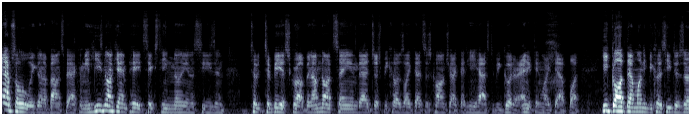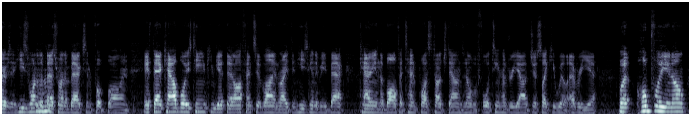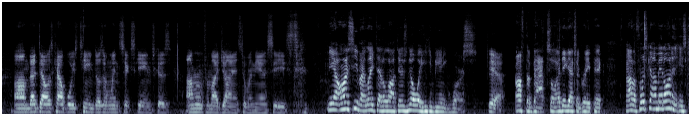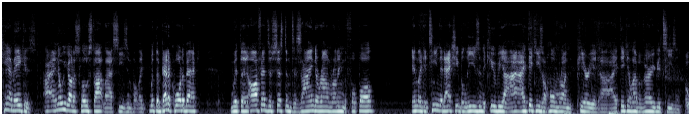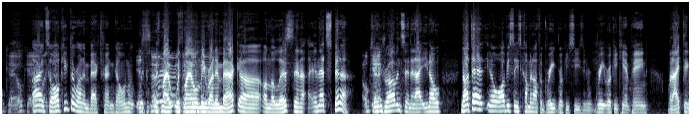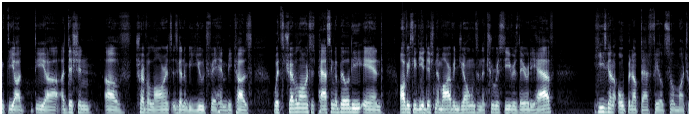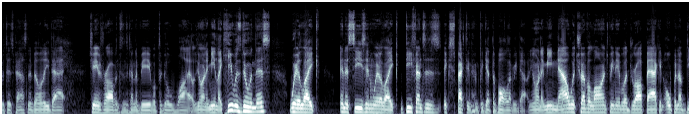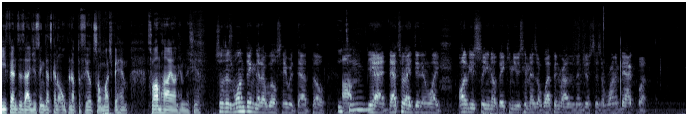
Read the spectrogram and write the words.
absolutely going to bounce back. I mean, he's not getting paid 16 million a season to to be a scrub, and I'm not saying that just because like that's his contract that he has to be good or anything like that, but he got that money because he deserves it. He's one of the best running backs in football, and if that Cowboys team can get that offensive line right, then he's going to be back carrying the ball for 10 plus touchdowns and over 1,400 yards, just like he will every year. But hopefully, you know, um, that Dallas Cowboys team doesn't win six games because I'm rooting for my Giants to win the NFC East. Yeah, honestly, if I like that a lot. There's no way he can be any worse yeah. off the bat. So I think that's a great pick. Uh, the first guy I'm in on it is Cam Akers. I I know he got a slow start last season, but like with a better quarterback, with an offensive system designed around running the football, and like a team that actually believes in the QB, I, I think he's a home run. Period. Uh, I think he'll have a very good season. Okay, okay. All right, so I'll keep the running back trend going with Yes, with my sir. with my only running back uh, on the list, and and that's Spinner, Okay. James Robinson, and I, you know, not that you know, obviously he's coming off a great rookie season, great rookie campaign, but I think the uh, the uh, addition of Trevor Lawrence is going to be huge for him because with Trevor Lawrence's passing ability and obviously the addition of Marvin Jones and the two receivers they already have, he's going to open up that field so much with his passing ability that James Robinson's going to be able to go wild. You know what I mean? Like he was doing this where like in a season where like defenses expected him to get the ball every down. You know what I mean? Now with Trevor Lawrence being able to drop back and open up defenses, I just think that's going to open up the field so much for him. So I'm high on him this year. So there's one thing that I will say with that though. Um, yeah, that's what I didn't like. Obviously, you know they can use him as a weapon rather than just as a running back, but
